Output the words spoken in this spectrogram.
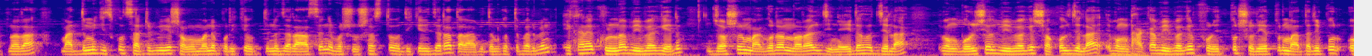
আপনারা মাধ্যমিক স্কুল সার্টিফিকেট সমমানের পরীক্ষা উত্তীর্ণ যারা আছেন এবং সুস্বাস্থ্য অধিকারী যারা, তারা আবেদন করতে পারবেন। এখানে খুলনা বিভাগের যশোর মাগুরা নড়াইল ঝিনাইদহ জেলা এবং বরিশাল বিভাগের সকল জেলা এবং ঢাকা বিভাগের ফরিদপুর, শরীয়তপুর, মাদারীপুর ও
